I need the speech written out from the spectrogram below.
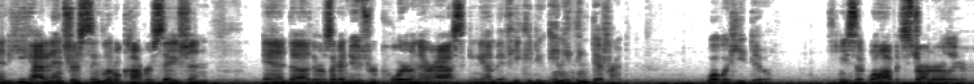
And he had an interesting little conversation and uh, there was like a news reporter and they were asking him if he could do anything different what would he do? He said well i would start earlier.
